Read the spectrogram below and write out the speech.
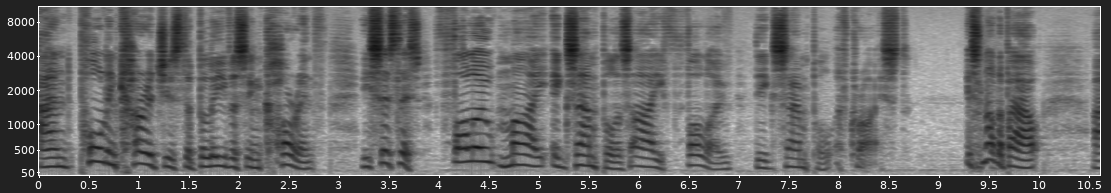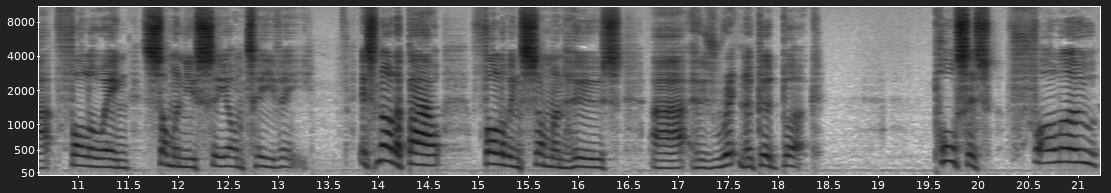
And Paul encourages the believers in Corinth. He says this Follow my example as I follow the example of Christ. It's not about uh, following someone you see on TV. It's not about following someone who's uh, who's written a good book. Paul says, Follow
